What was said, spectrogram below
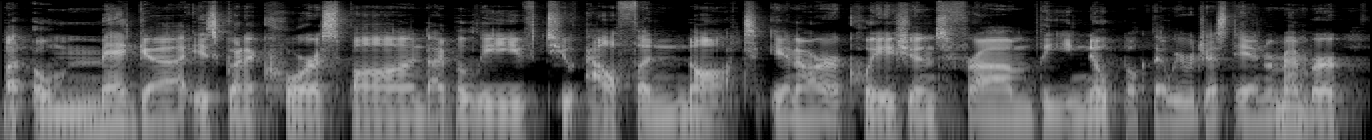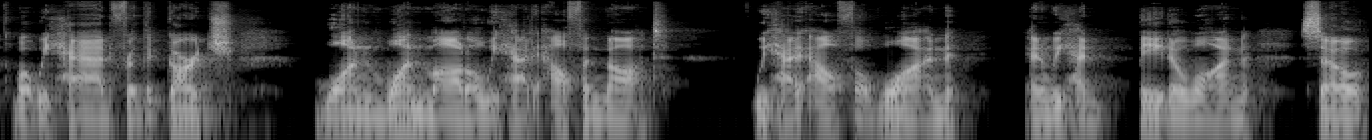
but omega is going to correspond, I believe, to alpha naught in our equations from the notebook that we were just in. Remember what we had for the GARCH 1 1 model, we had alpha naught, we had alpha 1, and we had beta 1. So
